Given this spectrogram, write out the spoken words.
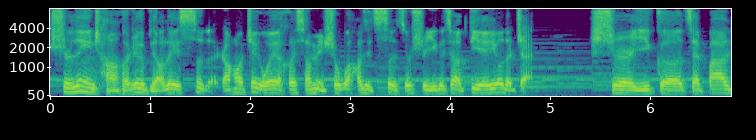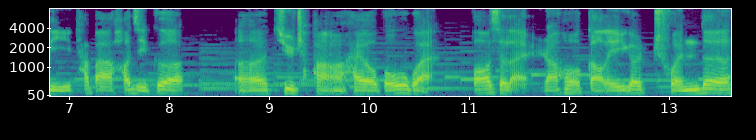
是另一场和这个比较类似的。然后这个我也和小敏说过好几次，就是一个叫 DAU 的展，是一个在巴黎，他把好几个。呃，剧场还有博物馆包起来，然后搞了一个纯的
